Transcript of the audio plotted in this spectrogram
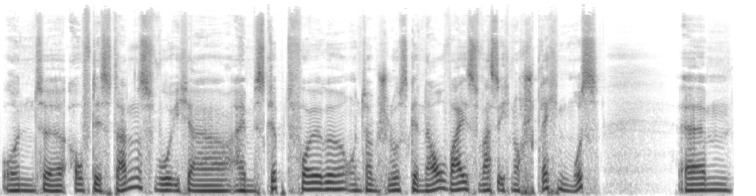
Und äh, auf Distanz, wo ich ja einem Skript folge und am Schluss genau weiß, was ich noch sprechen muss, ähm,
